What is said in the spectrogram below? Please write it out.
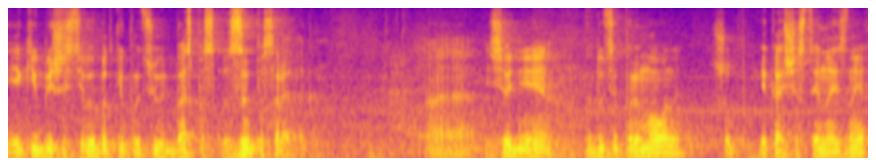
які в більшості випадків працюють без, з посередниками. Е, І сьогодні ведуться перемовини, щоб якась частина із них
